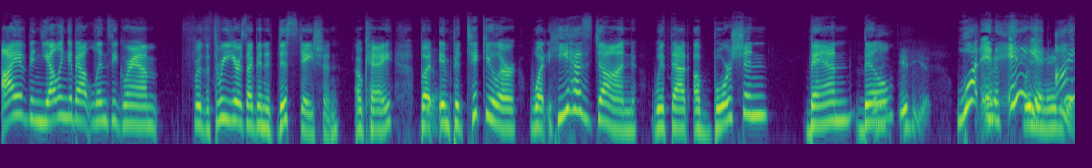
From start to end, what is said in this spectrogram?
I have been yelling about Lindsey Graham for the three years I've been at this station. Okay. But yeah. in particular, what he has done with that abortion ban bill. What idiot. What, an, idiot. idiot. I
